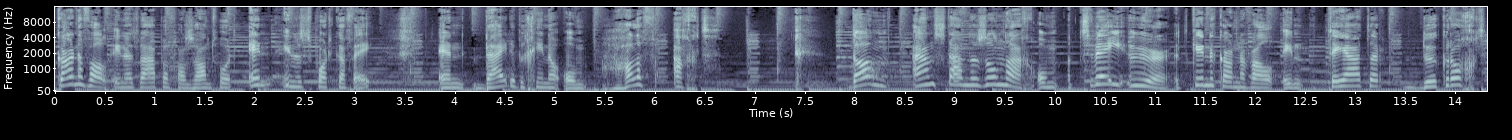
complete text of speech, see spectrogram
carnaval in het Wapen van Zandvoort en in het Sportcafé. En beide beginnen om half acht. Dan aanstaande zondag om twee uur het kindercarnaval in Theater De Krocht.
